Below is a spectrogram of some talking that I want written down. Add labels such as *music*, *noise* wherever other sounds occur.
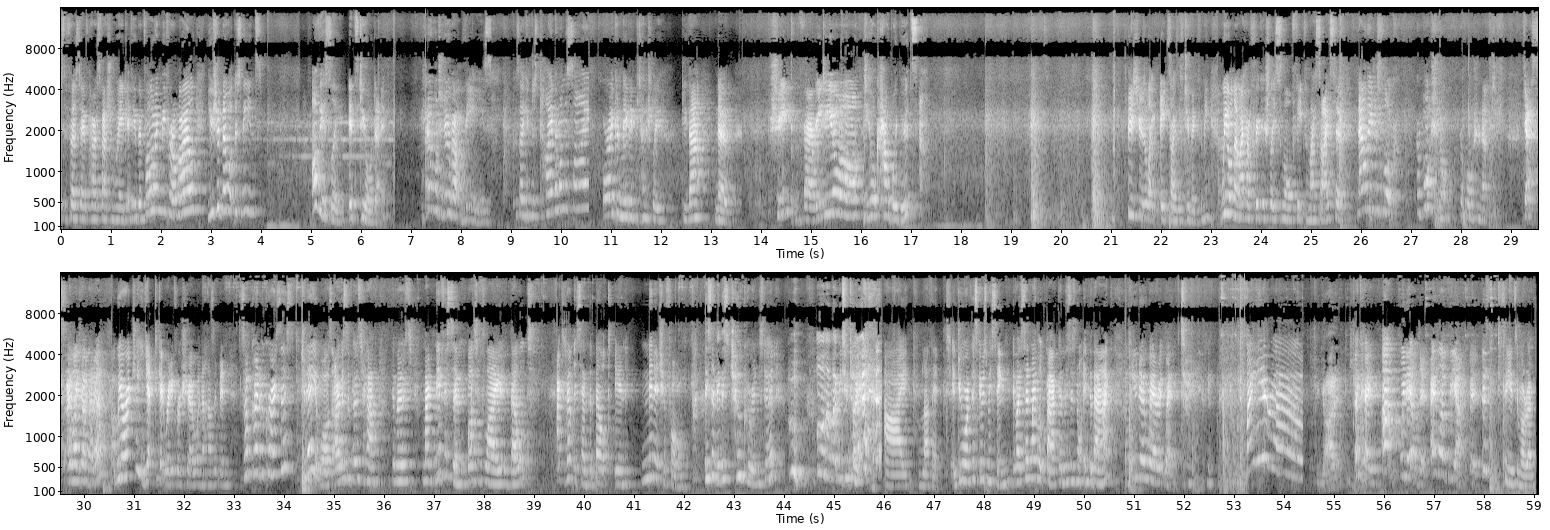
It's the first day of Paris Fashion Week. If you've been following me for a while, you should know what this means. Obviously, it's Dior day. I don't know what to do about these because I can just tie them on the side or I could maybe potentially do that. No. Chic, very Dior. Dior cowboy boots. These shoes are like eight sizes too big for me. We all know I have freakishly small feet for my size, so now they just look proportional, proportionate. Yes, like that better. We are actually yet to get ready for a show when there hasn't been some kind of a crisis. Today it was. I was supposed to have the most magnificent butterfly belt. Accidentally sent the belt in miniature form. They sent me this choker instead. Ooh, *gasps* oh, that might be too tight. *laughs* I love it. Dior, if this goes missing, if I send my look back and this is not in the bag, you know where it went. *laughs* my hero! You got it. Okay, ah, we nailed it. I love the outfit. See you tomorrow.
